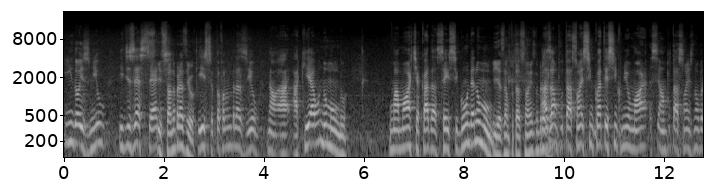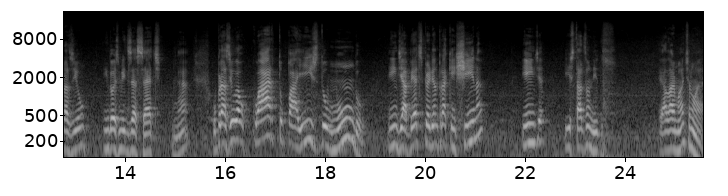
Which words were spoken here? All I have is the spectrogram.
em 2017. E só no Brasil? Isso, eu estou falando no Brasil. Não, a, aqui é no mundo. Uma morte a cada seis segundos é no mundo. E as amputações no Brasil? As amputações, 55 mil amputações no Brasil em 2017. Né? O Brasil é o quarto país do mundo em diabetes, perdendo para quem? China, Índia e Estados Unidos. É alarmante, não é?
